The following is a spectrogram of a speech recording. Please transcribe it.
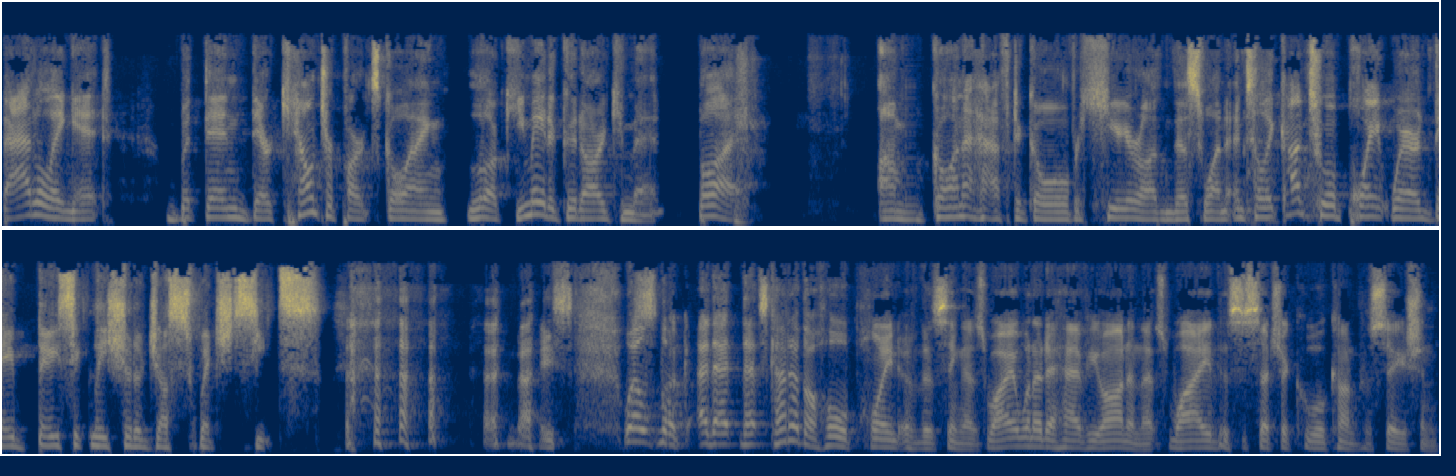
battling it, but then their counterparts going, look, you made a good argument, but I'm to have to go over here on this one until it got to a point where they basically should have just switched seats. nice. Well, look, uh, that that's kind of the whole point of this thing. That's why I wanted to have you on, and that's why this is such a cool conversation.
